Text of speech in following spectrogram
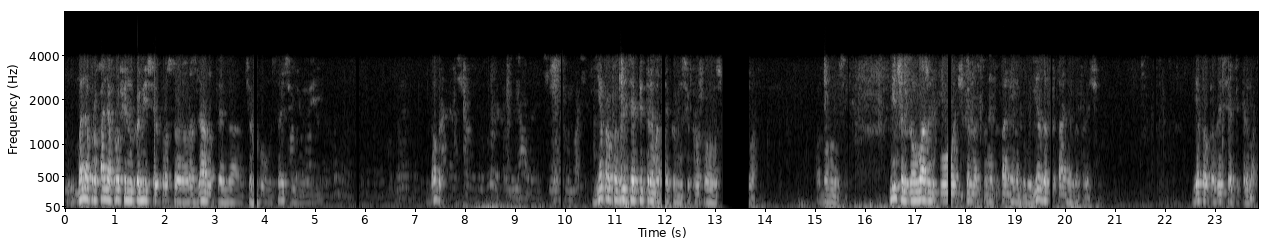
в мене прохання профільну комісію просто розглянути на чергову сесію. Добре? Є пропозиція підтримати комісію. Прошу голосувати. Одноголосно. Інших зауважень по 14 питанню не було. Є запитання, заперечення? Є пропозиція підтримати.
